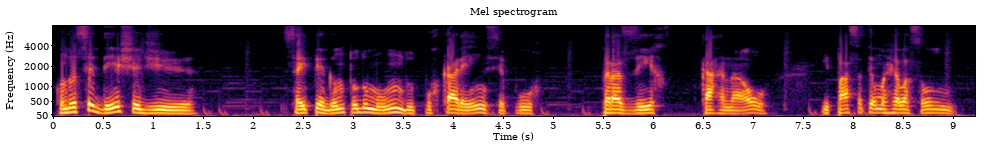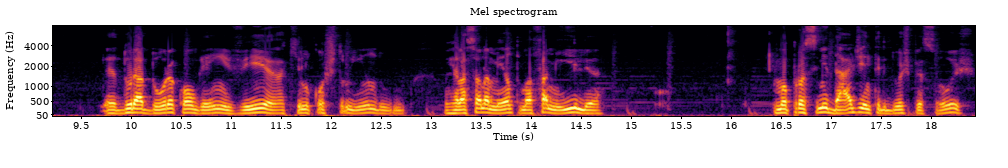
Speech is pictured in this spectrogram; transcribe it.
Quando você deixa de sair pegando todo mundo por carência, por prazer carnal, e passa a ter uma relação é, duradoura com alguém e vê aquilo construindo um relacionamento, uma família, uma proximidade entre duas pessoas,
